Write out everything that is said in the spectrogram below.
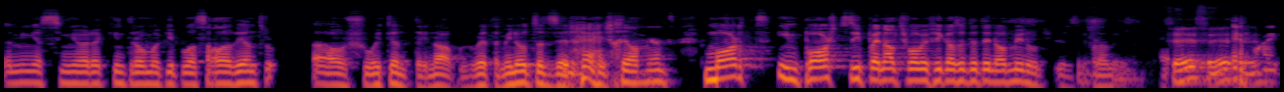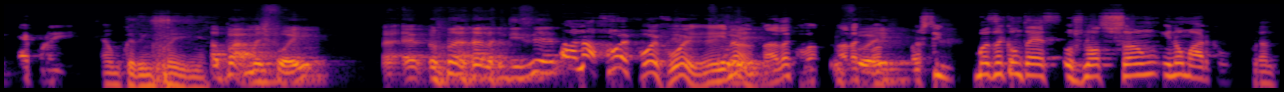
a minha senhora que entrou-me aqui pela sala dentro aos 89, 90 minutos a dizer "É, realmente morte, impostos e penaltis para o Benfica aos 89 minutos. Eu disse, "Pronto, Sim, sim, É sim. por aí, é por aí. É um bocadinho por aí. Ah pá, mas foi. É, Não há nada a dizer. Ah, não, foi, foi, foi. Foi. não, nada contra, nada contra. Mas, sim, mas acontece, os nossos são e não marcam. Portanto,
